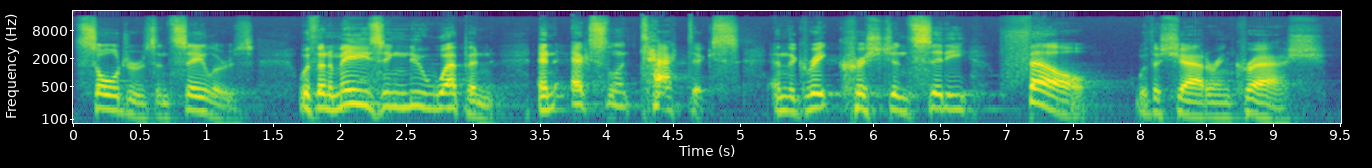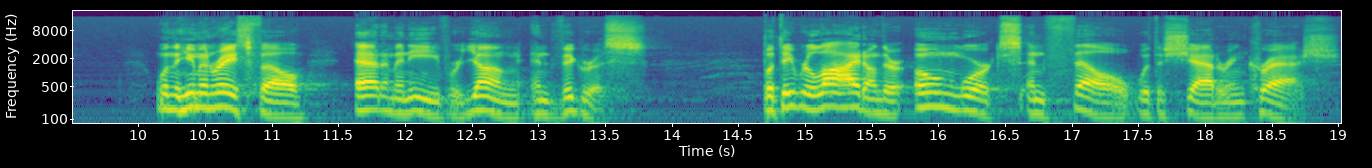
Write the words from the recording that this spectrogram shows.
soldiers, and sailors with an amazing new weapon and excellent tactics, and the great Christian city fell with a shattering crash. When the human race fell, Adam and Eve were young and vigorous, but they relied on their own works and fell with a shattering crash.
